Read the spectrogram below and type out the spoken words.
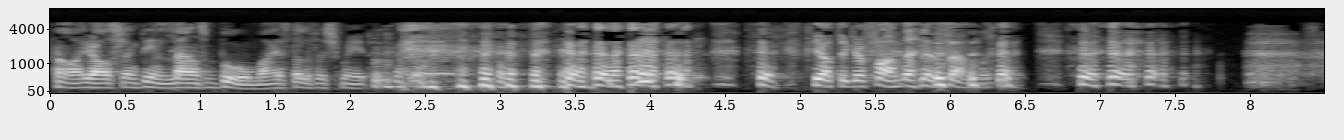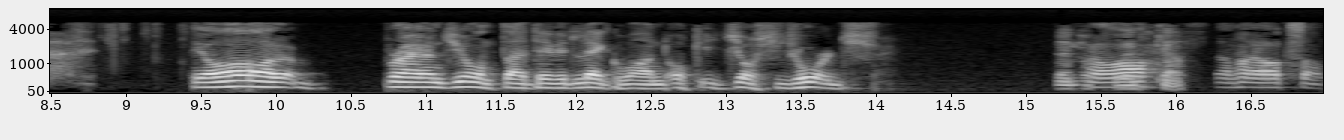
ja, jag har slängt in Lance Boma istället för Schmid jag tycker fan den är sämre Jag har Brian Gionta, David Legwand och Josh George. Den är också Ja. kass. den har jag också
